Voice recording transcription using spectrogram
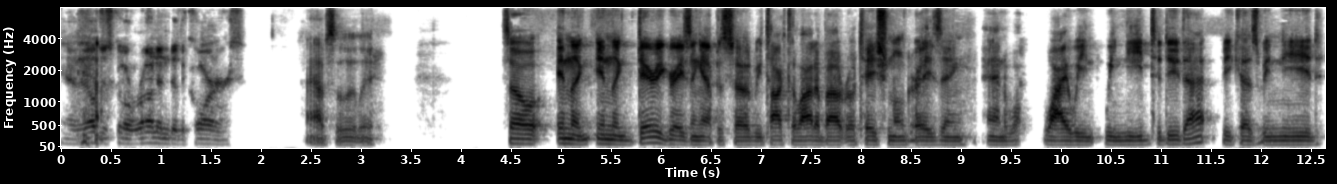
and they'll just go run into the corners. Absolutely. So in the in the dairy grazing episode, we talked a lot about rotational grazing and wh- why we we need to do that because we need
